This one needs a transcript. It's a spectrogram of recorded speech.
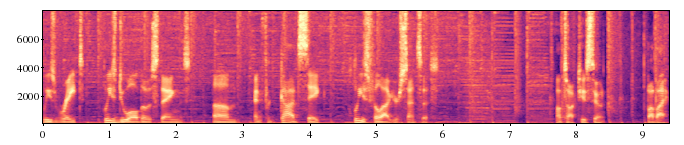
Please rate. Please do all those things. Um, and for God's sake, please fill out your census. I'll talk to you soon. Bye bye.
